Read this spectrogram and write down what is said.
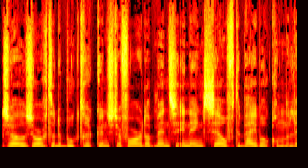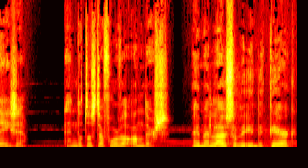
Zo zorgde de boekdrukkunst ervoor dat mensen ineens zelf de Bijbel konden lezen. En dat was daarvoor wel anders. Men luisterde in de kerk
